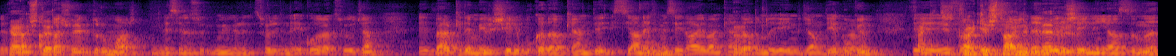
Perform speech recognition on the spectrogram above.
Evet, Yani ben- işte- Hatta şöyle bir durum var. Yine senin Memir'in söylediğine ek olarak söyleyeceğim. E, belki de Mary Shelley bu kadar kendi isyan etmeseydi hayır ben kendi Evet. adımla yayınlayacağım diye bugün e, Frankenstein. Frankenstein'i Frankenstein'de bile Mary. Shelley'nin yazdığını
